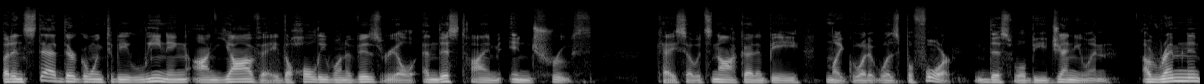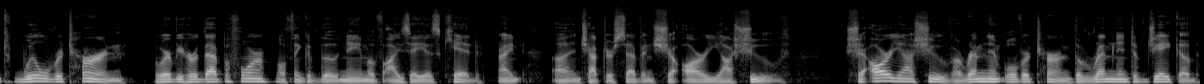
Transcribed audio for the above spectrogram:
But instead, they're going to be leaning on Yahweh, the Holy One of Israel, and this time in truth. Okay, so it's not going to be like what it was before. This will be genuine. A remnant will return. Have you heard that before? Well, think of the name of Isaiah's kid, right? Uh, in chapter 7, Sha'ar Yashuv. She'ar Yashuv, a remnant will return, the remnant of Jacob,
